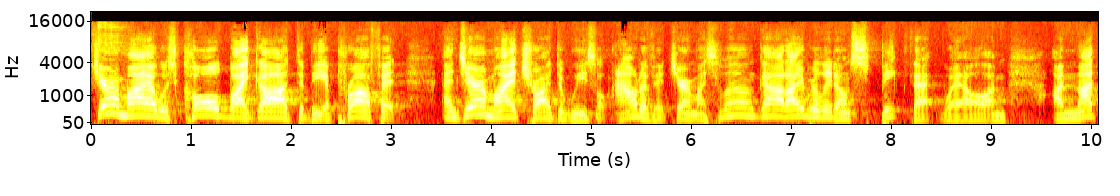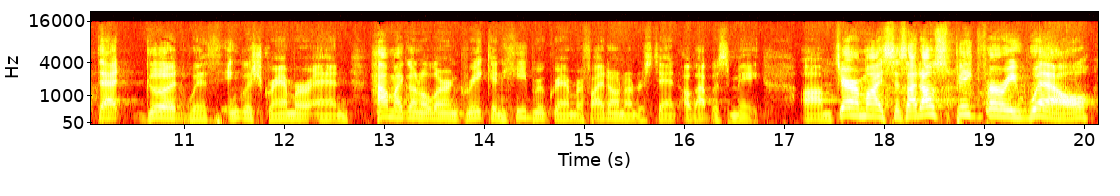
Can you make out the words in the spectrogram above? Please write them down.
Jeremiah was called by God to be a prophet, and Jeremiah tried to weasel out of it. Jeremiah said, Well, God, I really don't speak that well. I'm, I'm not that good with English grammar, and how am I going to learn Greek and Hebrew grammar if I don't understand? Oh, that was me. Um, Jeremiah says, I don't speak very well,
